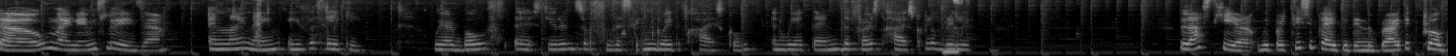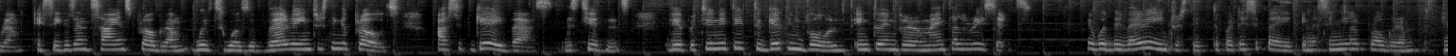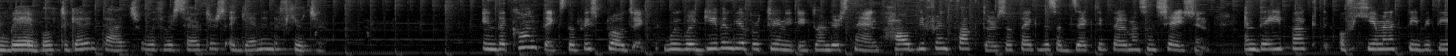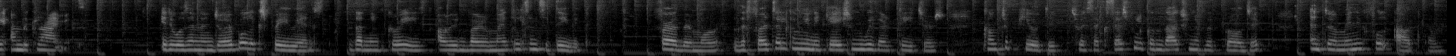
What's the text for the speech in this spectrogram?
Hello, my name is Luisa. And my name is Vasiliki. We are both uh, students of the second grade of high school and we attend the first high school of religion. Last year, we participated in the BrightTech program, a citizen science program, which was a very interesting approach as it gave us, the students, the opportunity to get involved into environmental research. We would be very interested to participate in a similar program and be able to get in touch with researchers again in the future. In the context of this project, we were given the opportunity to understand how different factors affect the subjective thermal sensation and the impact of human activity on the climate. It was an enjoyable experience that increased our environmental sensitivity. Furthermore, the fertile communication with our teachers contributed to a successful conduction of the project and to a meaningful outcome.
